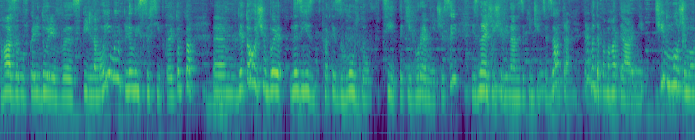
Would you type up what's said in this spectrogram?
газову в коридорі в спільному, і ми впліли з сусідкою. Тобто ем, для того, щоб не з'їздити з глузду в ці такі буремні часи, і знаючи, що війна не закінчиться завтра, треба допомагати армії. Чим можемо?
